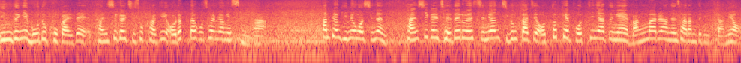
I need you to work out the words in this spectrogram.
인 등이 모두 고갈돼 단식을 지속하기 어렵다고 설명했습니다. 한편 김용호 씨는 단식을 제대로 했으면 지금까지 어떻게 버티냐 등의 막말을 하는 사람들이 있다며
